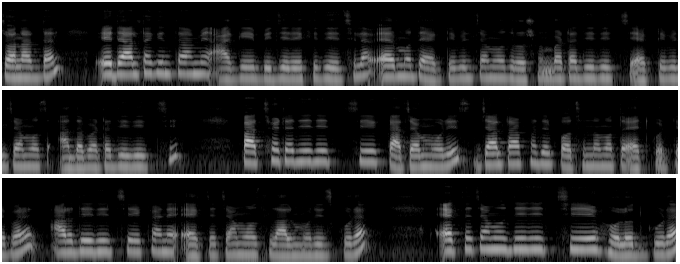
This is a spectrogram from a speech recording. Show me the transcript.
চনার ডাল। এই ডালটা কিন্তু আমি আগে ভিজে রেখে দিয়েছিলাম। এর মধ্যে এক টেবিল চামচ রসুন বাটা দিয়ে দিচ্ছি, এক টেবিল চামচ আদা বাটা দিয়ে দিচ্ছি, পাঁচ ছয়টা দিয়ে দিচ্ছি কাঁচামরিচ জালটা আপনাদের পছন্দ মতো অ্যাড করতে পারেন। আরও দিয়ে দিচ্ছি এখানে এক চা চামচ লাল মরিচ গুঁড়া, এক চা চামচ দিয়ে দিচ্ছি হলুদ গুঁড়া,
